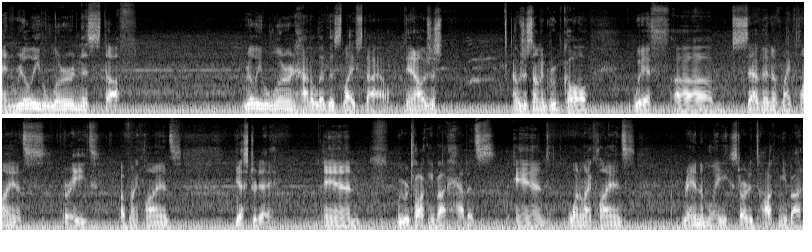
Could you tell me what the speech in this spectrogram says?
and really learn this stuff. Really learn how to live this lifestyle. And I was just, I was just on a group call with um, seven of my clients or eight of my clients yesterday, and we were talking about habits. And one of my clients randomly started talking about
